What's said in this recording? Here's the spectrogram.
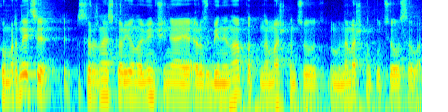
Комарниці Сторожнецького району він вчиняє розбійний напад на мешканцю, на мешканку цього села.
